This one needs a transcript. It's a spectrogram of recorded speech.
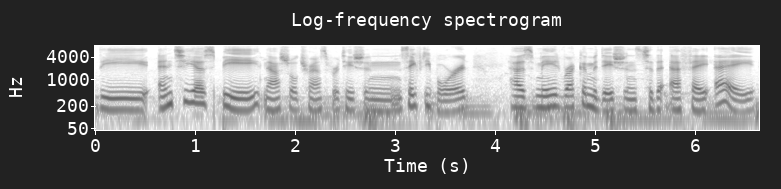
the NTSB, National Transportation Safety Board, has made recommendations to the FAA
